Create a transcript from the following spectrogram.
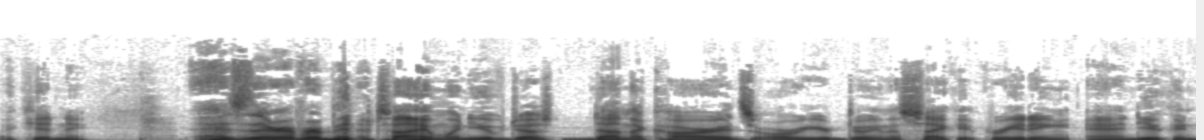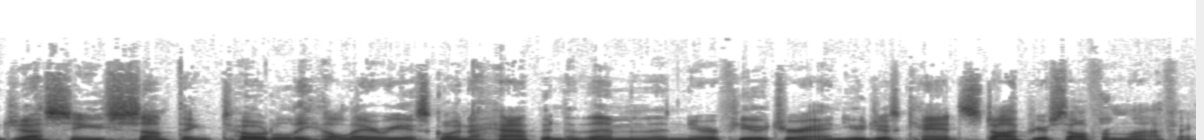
a kidney. Has there ever been a time when you've just done the cards or you're doing the psychic reading and you can just see something totally hilarious going to happen to them in the near future and you just can't stop yourself from laughing?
